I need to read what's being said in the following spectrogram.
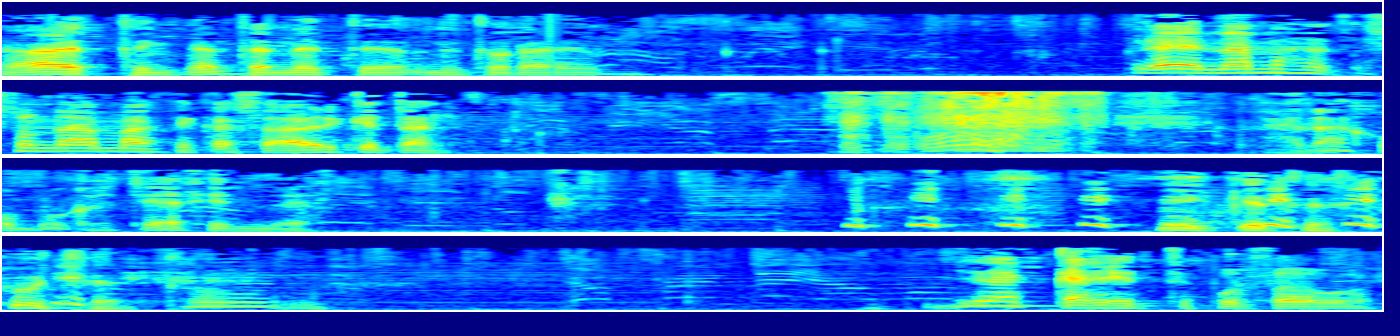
Ah, te encanta Net Netorae. Eh, nada más, son nada más de casa, a ver qué tal. Carajo, ¿por qué estoy haciendo esto? Y que te escuchan tú. Ya cállate, por favor.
